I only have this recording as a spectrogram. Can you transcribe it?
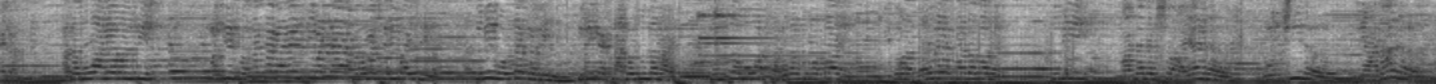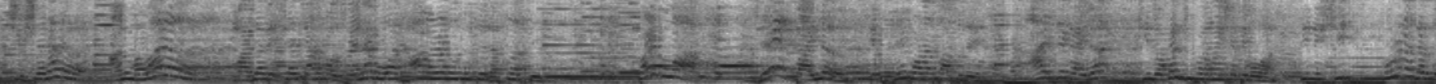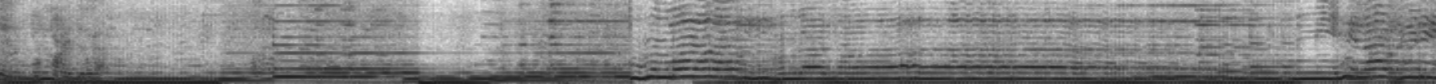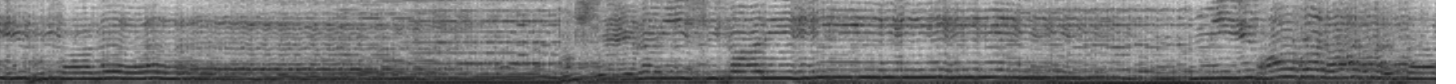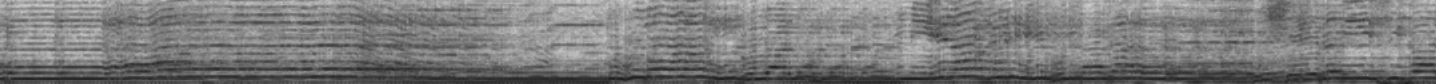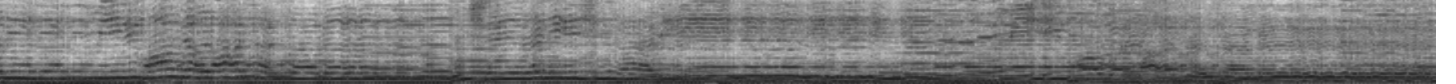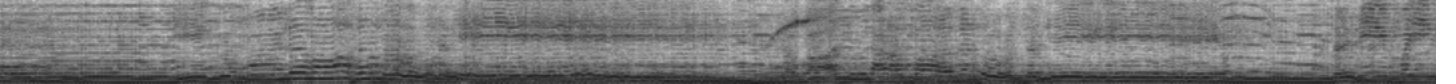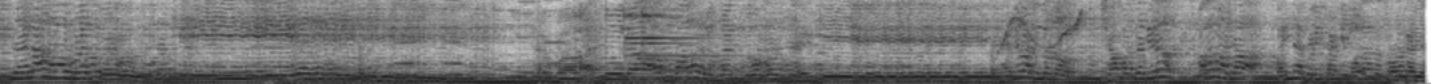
है आता बुवा आल्यावर म्हणतील म्हणजे स्वतःच्या गाण्यांची म्हणतात प्रभावशाली पाहिजे तुम्ही मोठं कवी तुम्ही काय साधं सुद्धा नाही. तुमचा हो मुवा सगळाच मोठा आहे. मी तुम्हाला दरवेळेला सांगत आलोय तुम्ही माझ्यापेक्षा वयानं उंचीनं ज्ञानानं शिक्षणानं अनुभवानं माझ्यापेक्षा चार पावसाळ्यानं बुवा दहा महिन्यातून तुमचे जास्त असतील. पण लोकांची फरमाईश आहे बाबा ती निश्चित पूर्ण करतोय म्हणून म्हणायचं बघा. पद्धतीनं मला माझ्या पहिल्या पिढीसाठी मला सहकार्य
